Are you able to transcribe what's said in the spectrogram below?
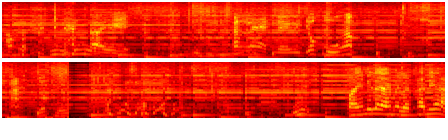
เอานั่นหน่อย โอเคขั้นแรกเลยยกหมูครับอะยกหมู อุ้ยไฟไม่แรงไปเหรอคะเนี่ย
